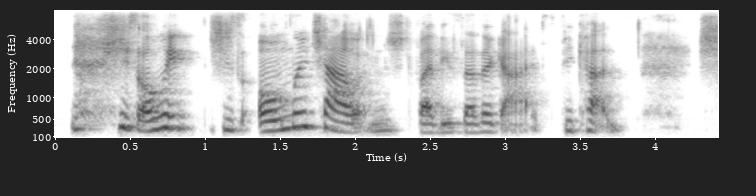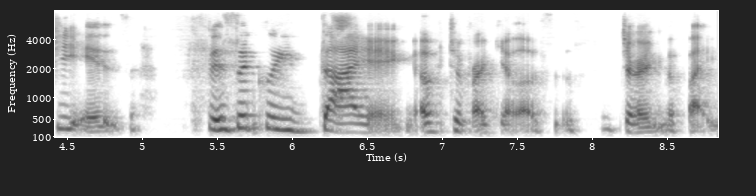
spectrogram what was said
she's only she's only challenged by these other guys because she is physically dying of tuberculosis during the fight.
